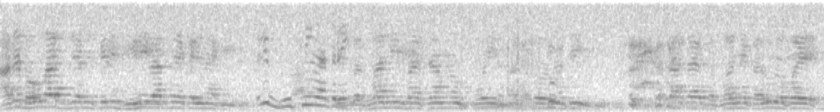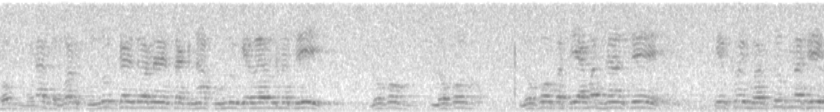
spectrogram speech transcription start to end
આજે બહુ વાત પેલી ઝીણી વાત મેં કરી નાખી. ભૂતની વાત રહી. ભગવાનની ભાષામાં કોઈ મળતો નથી. ભગવાનને કહ્યું લોકોએ ભગવાન ખુલ્લું જ કહી દો ને ના ખુલ્લું કહેવાયું નથી. લોકો લોકો લોકો પછી એમ જ જાણશે કે કોઈ મળતું જ નથી.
